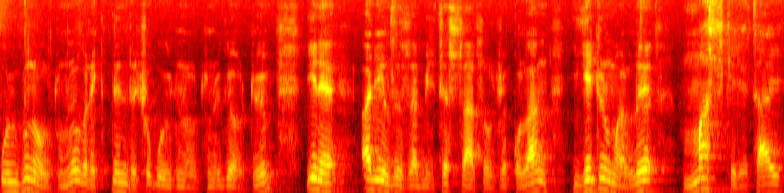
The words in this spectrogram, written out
uygun olduğunu ve de çok uygun olduğunu gördüğüm yine Ali Yıldız'la birlikte start olacak olan 7 numaralı Maskeli Tay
